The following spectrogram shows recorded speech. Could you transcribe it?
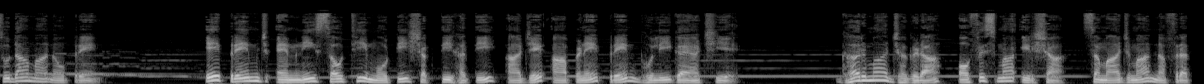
સુદામાનો પ્રેમ. એ પ્રેમ જ એમની સૌથી મોટી શક્તિ હતી. આજે આપણે પ્રેમ ભૂલી ગયા છીએ. ઘરમાં ઝઘડા, ઓફિસમાં ઈર્ષા, સમાજમાં નફરત.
